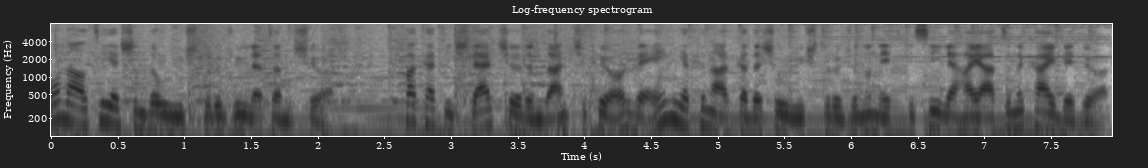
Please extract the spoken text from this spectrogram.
16 yaşında uyuşturucuyla tanışıyor. Fakat işler çığırından çıkıyor ve en yakın arkadaşı uyuşturucunun etkisiyle hayatını kaybediyor.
